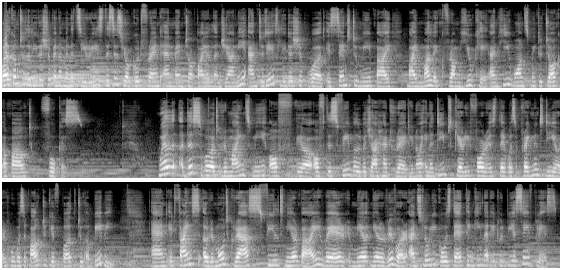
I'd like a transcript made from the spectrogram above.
Welcome to the Leadership in a Minute series. This is your good friend and mentor Payal Nanjiani, and today's leadership word is sent to me by by Malik from UK, and he wants me to talk about focus. Well, this word reminds me of uh, of this fable which I had read. You know, in a deep, scary forest, there was a pregnant deer who was about to give birth to a baby and it finds a remote grass field nearby where near near a river and slowly goes there thinking that it would be a safe place.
